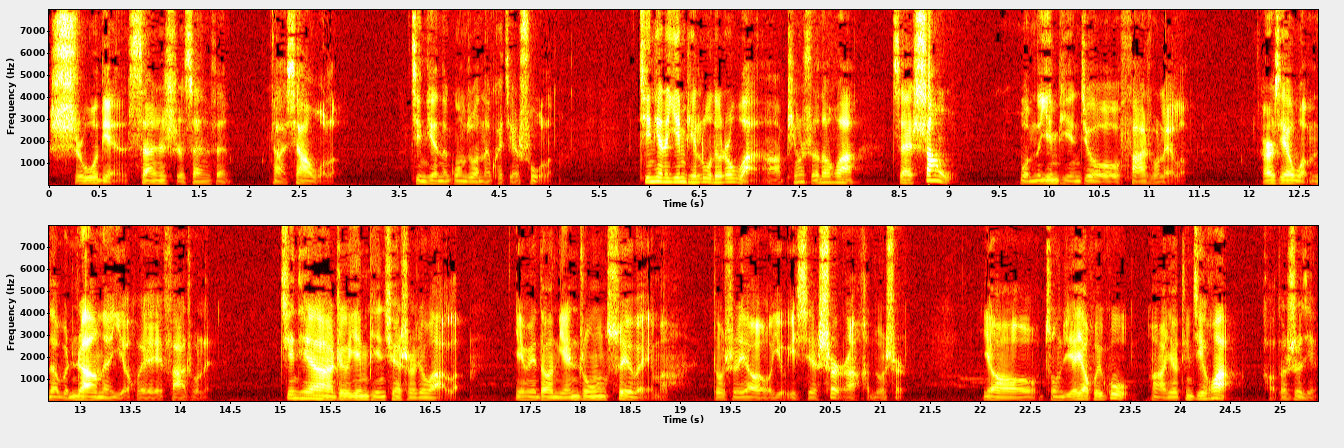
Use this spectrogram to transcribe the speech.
十五点三十三分啊，下午了。今天的工作呢，快结束了。今天的音频录的有点晚啊。平时的话，在上午，我们的音频就发出来了，而且我们的文章呢也会发出来。今天啊，这个音频确实就晚了，因为到年终岁尾嘛，都是要有一些事儿啊，很多事儿要总结、要回顾啊，要定计划，好多事情。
